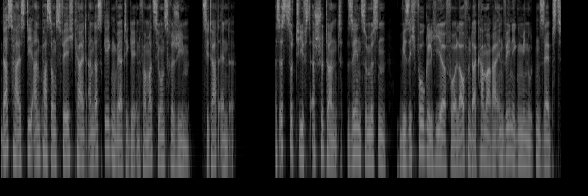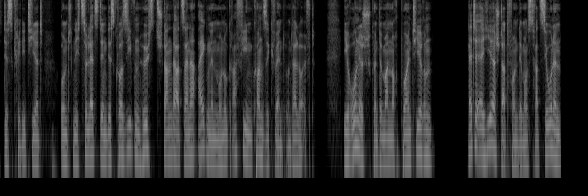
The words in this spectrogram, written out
Das heißt die Anpassungsfähigkeit an das gegenwärtige Informationsregime. Zitat Ende. Es ist zutiefst erschütternd, sehen zu müssen, wie sich Vogel hier vor laufender Kamera in wenigen Minuten selbst diskreditiert und nicht zuletzt den diskursiven Höchststandard seiner eigenen Monographien konsequent unterläuft. Ironisch könnte man noch pointieren, hätte er hier statt von Demonstrationen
